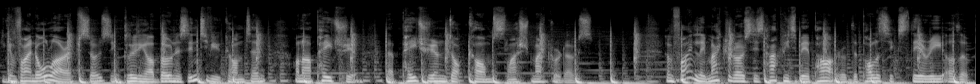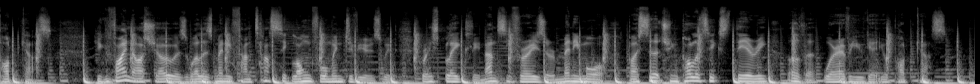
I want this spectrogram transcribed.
You can find all our episodes, including our bonus interview content, on our Patreon at patreon.com slash macrodose. And finally, Macrodose is happy to be a partner of the Politics Theory Other podcast. You can find our show, as well as many fantastic long form interviews with Grace Blakeley, Nancy Fraser, and many more, by searching Politics Theory Other wherever you get your podcasts.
